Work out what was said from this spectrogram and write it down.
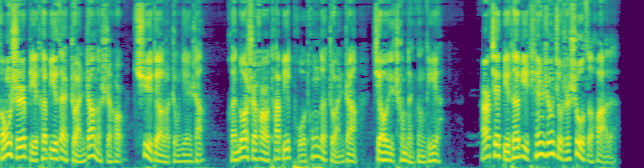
同时，比特币在转账的时候去掉了中间商，很多时候它比普通的转账交易成本更低啊。而且，比特币天生就是数字化的。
